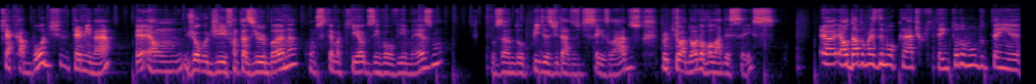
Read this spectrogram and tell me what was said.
Que acabou de terminar. É um jogo de fantasia urbana, com um sistema que eu desenvolvi mesmo, usando pilhas de dados de seis lados, porque eu adoro rolar D6. É, é, o dado mais democrático que tem. Todo mundo tem eh,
